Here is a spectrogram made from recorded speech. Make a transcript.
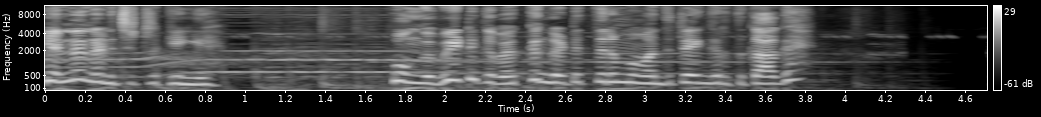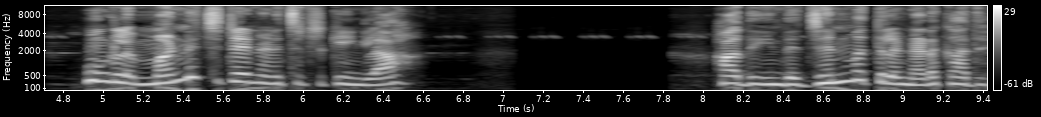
என்ன நினைச்சிட்டு இருக்கீங்க உங்க வீட்டுக்கு வெக்கம் கட்டி திரும்ப வந்துட்டேங்கிறதுக்காக உங்களை மன்னிச்சுட்டே நினைச்சிட்டு இருக்கீங்களா அது இந்த ஜென்மத்துல நடக்காது.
